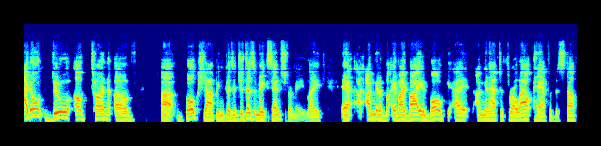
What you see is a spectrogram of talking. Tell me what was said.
I don't do a ton of uh, bulk shopping because it just doesn't make sense for me. Like eh, I'm gonna if I buy in bulk, I, I'm gonna have to throw out half of the stuff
